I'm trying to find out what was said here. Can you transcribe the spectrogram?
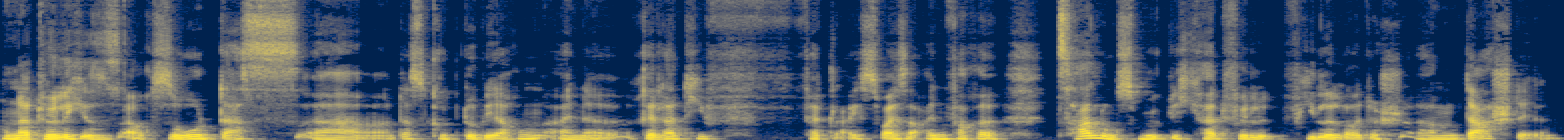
und natürlich ist es auch so, dass, äh, dass Kryptowährungen eine relativ vergleichsweise einfache Zahlungsmöglichkeit für viele Leute ähm, darstellen.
